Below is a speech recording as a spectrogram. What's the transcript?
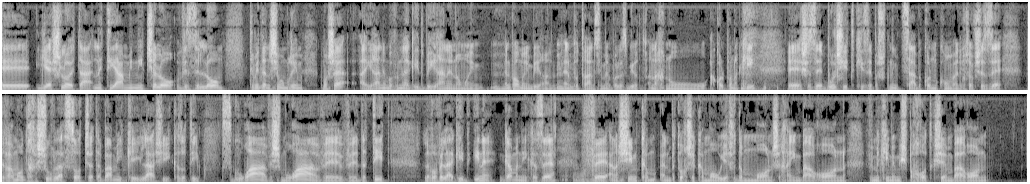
אה, יש לו את הנטייה המינית שלו וזה לא תמיד אנשים אומרים כמו שהאיראנים אוהבים להגיד באיראן אין הומואים. אין פה הומואים באיראן אין פה טרנסים אין פה לסביות. אנחנו הכל פה נקי אה, שזה בולשיט כי זה פשוט נמצא בכל מקום ואני חושב שזה דבר מאוד חשוב לעשות שאתה בא מקהילה שהיא כזאת סגורה ושמורה ו- ודתית. לבוא ולהגיד הנה גם אני כזה ואנשים כמו אני בטוח שכמוהו יש עוד המון שחיים בארון ומקימים משפחות כשהם בארון.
